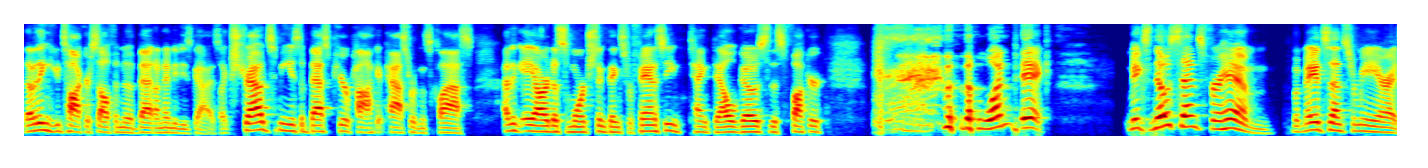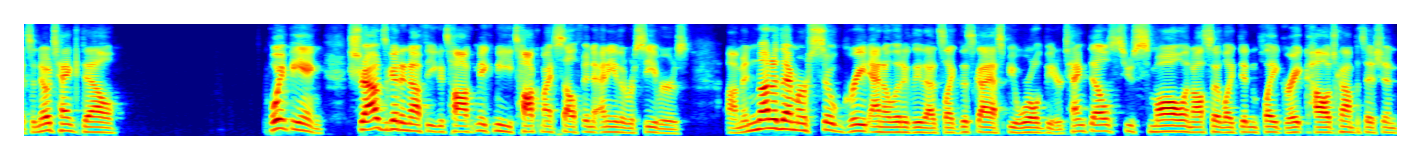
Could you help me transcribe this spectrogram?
that I think you can talk yourself into a bet on any of these guys. Like Stroud to me is the best pure pocket passer in this class. I think AR does some more interesting things for fantasy. Tank Dell goes to this fucker. the one pick makes no sense for him, but made sense for me. All right, so no Tank Dell. Point being, Stroud's good enough that you could talk, make me talk myself into any of the receivers. Um, and none of them are so great analytically that's like this guy has to be a world beater. Tank Dell's too small and also like didn't play great college competition.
